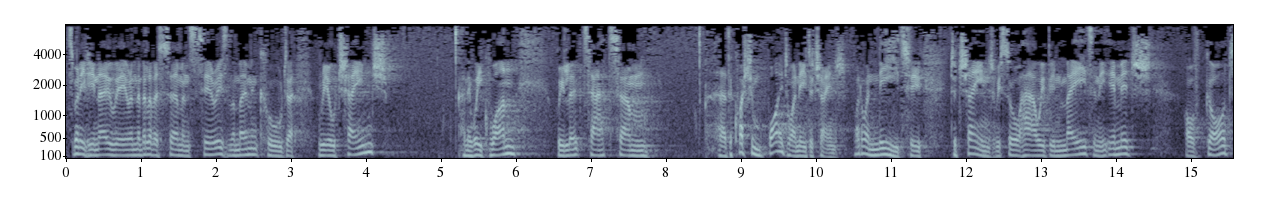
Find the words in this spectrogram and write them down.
As many of you know, we're in the middle of a sermon series at the moment called uh, Real Change. And in week one, we looked at um, uh, the question, why do I need to change? Why do I need to, to change? We saw how we've been made in the image of God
